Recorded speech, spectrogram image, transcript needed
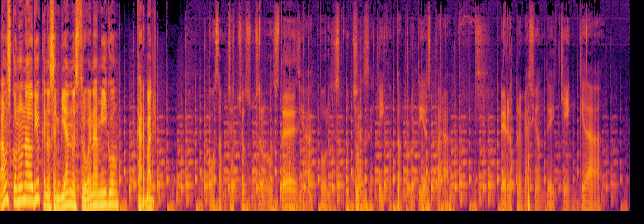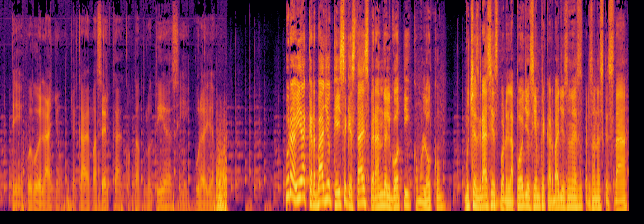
vamos con un audio que nos envía nuestro buen amigo Carballo. ¿Cómo están muchachos? Un saludo a ustedes y a todos los escuchas aquí contando los días para ver la premiación de quién queda de juego del año, ya cada vez más cerca, contando los días y pura vida. Pura vida Carballo que dice que está esperando el Goti como loco. Muchas gracias por el apoyo. Siempre Carballo es una de esas personas que está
